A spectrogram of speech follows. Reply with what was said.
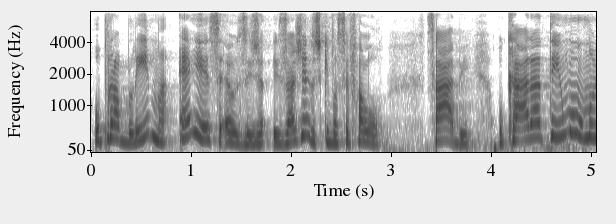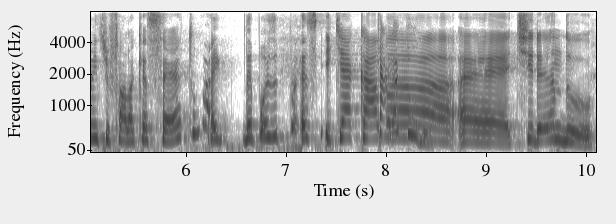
O problema é esse, é os exa- exageros que você falou. Sabe? O cara tem um momento de fala que é certo, aí depois. E que acaba é, tirando,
